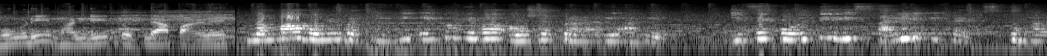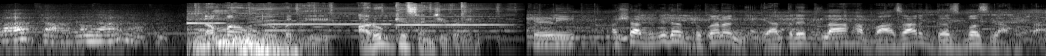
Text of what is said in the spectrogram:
घोंगडी भांडी टोपल्या पाळणे लंबा होमिओपॅथी ही एकमेव औषध प्रणाली आहे जिचे कोणतेही साईड इफेक्ट्स तुम्हाला जाणवणार नाही नम्मा होमिओपॅथी आरोग्य संजीवनी. खेळणी अशा विविध दुकानांनी यात्रेतला हा बाजार गजबजला होता.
